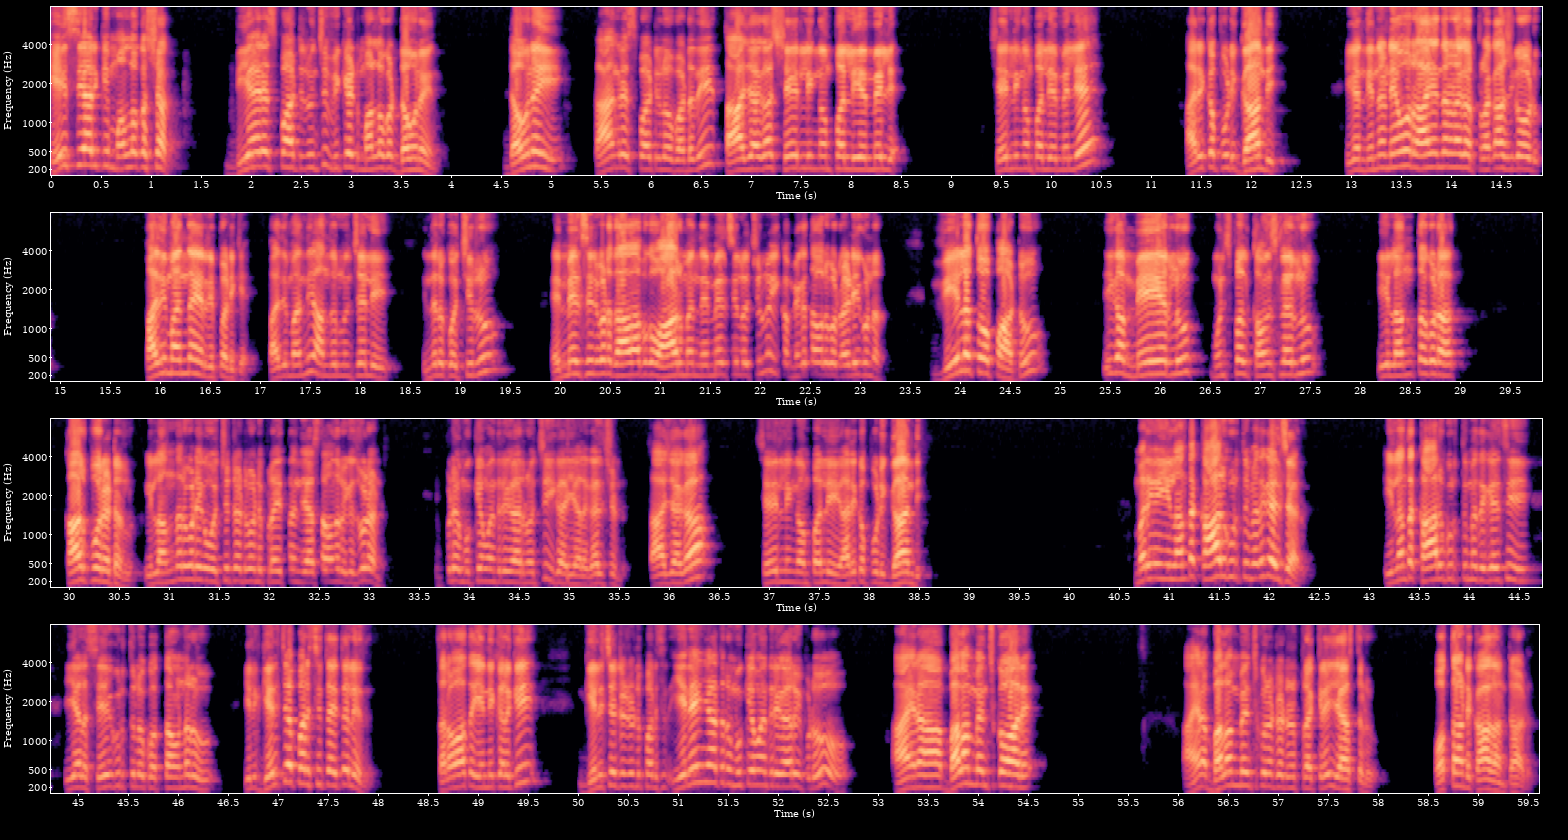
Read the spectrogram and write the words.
కేసీఆర్కి మళ్ళొక shock. BRS party నుంచి వికెట్ మళ్ళొక డౌన్ అయింది. డౌన్ అయ్యి కాంగ్రెస్ పార్టీలో పడ్డది తాజాగా షేర్లింగంపల్లి ఎమ్మెల్యే. షేర్లింగంపల్లి ఎమ్మెల్యే అరికపూడి గాంధీ. ఇక నిన్ననేమో రాజేంద్ర నగర్ ప్రకాష్ గౌడ్. పది మంది అయ్యారు ఇప్పటికే. పది మంది అందులో నుంచి వెళ్ళి ఇందులోకి వచ్చిర్రు. ఎమ్మెల్సీలు కూడా దాదాపుగా ఆరు మంది ఎమ్మెల్సీలు వచ్చిర్రు. ఇక మిగతా వాళ్ళు కూడా రెడీగా ఉన్నారు. వీళ్ళతో పాటు ఇక మేయర్లు మున్సిపల్ కౌన్సిలర్లు వీళ్ళంతా కూడా కార్పొరేటర్లు. వీళ్ళందరూ కూడా ఇక వచ్చేటటువంటి ప్రయత్నం చేస్తా ఉన్నారు. ఇక చూడండి. ఇప్పుడే ముఖ్యమంత్రి గారిని వచ్చి ఇక ఇవాళ కలిసిండు. తాజాగా శేర్లింగంపల్లి అరికపూడి గాంధీ. మరి వీళ్ళంతా కారు గుర్తు మీద గెలిచారు. వీళ్ళంతా కారు గుర్తు మీద గెలిచి ఇవాళ సే గుర్తులోకి వస్తా ఉన్నారు. వీళ్ళు గెలిచే పరిస్థితి అయితే లేదు. తర్వాత ఎన్నికలకి గెలిచేటటువంటి పరిస్థితి. ఈయనేం చేస్తాడు ముఖ్యమంత్రి గారు ఇప్పుడు? ఆయన బలం పెంచుకోవాలి. ఆయన బలం పెంచుకునేటటువంటి ప్రక్రియ చేస్తాడు. వస్తా అంటే కాదంటాడు.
